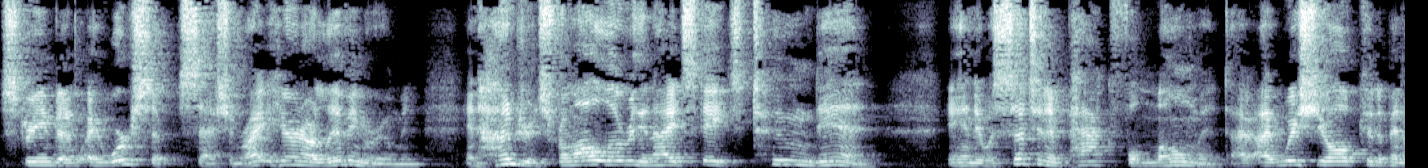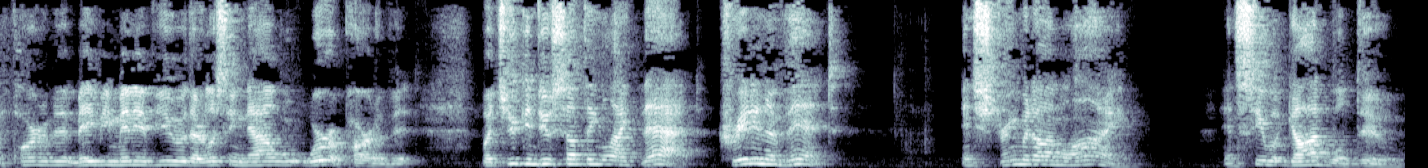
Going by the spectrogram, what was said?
streamed a, a, worship session right here in our living room and, and hundreds from all over the United States tuned in and it was such an impactful moment. I, I, wish you all could have been a part of it. Maybe many of you that are listening now were a part of it. But you can do something like that. Create an event and stream it online and see what God will do.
